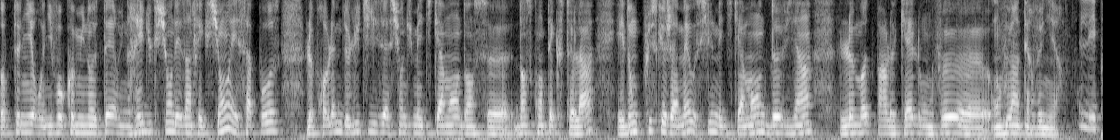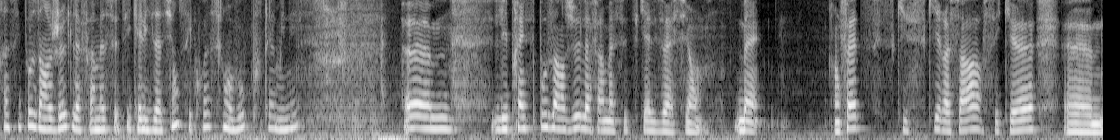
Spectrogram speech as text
obtenir au niveau communautaire une réduction des infections et ça pose le problème de l'utilisation du médicament dans ce, dans ce contexte Et donc, plus que jamais aussi, le médicament devient le mode par lequel on veut, euh, on veut intervenir. Les principaux enjeux de la pharmaceuticalisation, c'est quoi selon vous, pour terminer? Euh, Les principaux enjeux de la pharmaceuticalisation. Ben, en fait, ce qui, ce qui ressort, c'est que, euh,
